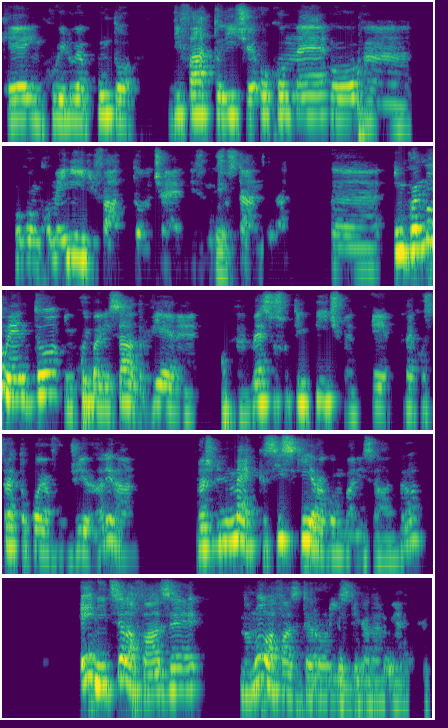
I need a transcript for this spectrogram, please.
che, in cui lui appunto di fatto dice o con me o, eh, o con Khomeini di fatto, cioè in sì. sostanza. Eh, in quel momento in cui Bani Sadr viene eh, messo sotto impeachment e è costretto poi a fuggire dall'Iran, il MEC si schiera con Bani Sadr e inizia la fase, una nuova fase terroristica del MEC,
